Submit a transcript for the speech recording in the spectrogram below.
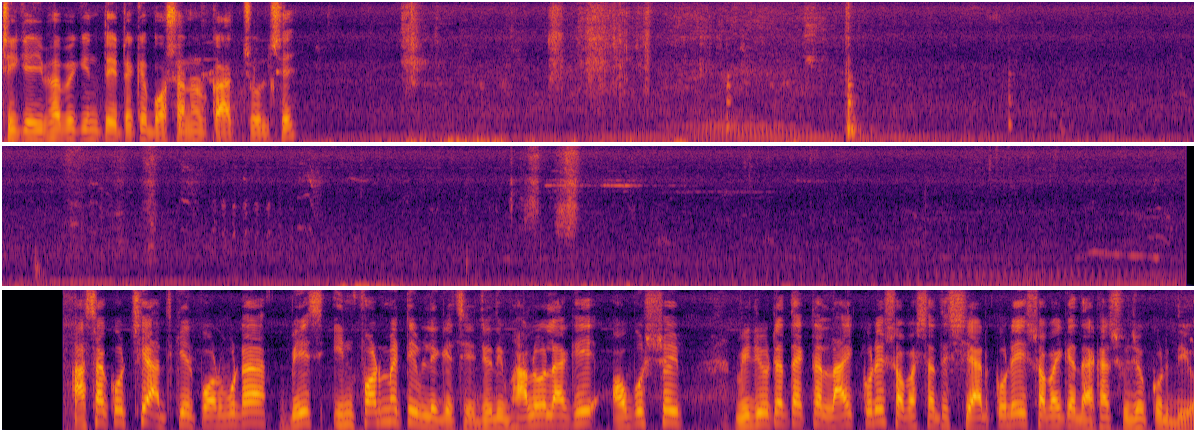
ঠিক এইভাবে কিন্তু এটাকে বসানোর কাজ চলছে। আশা করছি আজকের পর্বটা বেশ ইনফরমেটিভ লেগেছে। যদি ভালো লাগে, অবশ্যই ভিডিওটাতে একটা লাইক করে সবার সাথে শেয়ার করে সবাইকে দেখার সুযোগ করে দিও।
